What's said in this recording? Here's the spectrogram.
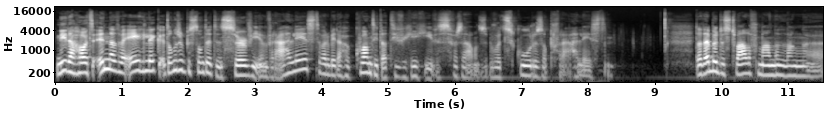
nee, dat houdt in dat we eigenlijk. Het onderzoek bestond uit een survey, een vragenlijst, waarbij dat je kwantitatieve gegevens verzamelt. Dus bijvoorbeeld scores op vragenlijsten. Dat hebben we dus twaalf maanden lang eh,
